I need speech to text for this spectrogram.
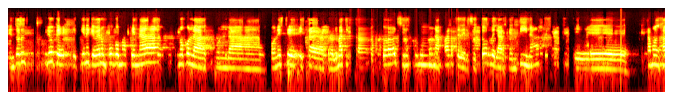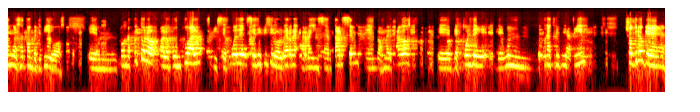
entonces, creo que tiene que ver un poco más que nada no con la, con la, con este, esta problemática actual, sino con una parte del sector de la Argentina, eh, estamos dejando de ser competitivos. Em, con respecto a lo, puntual, si se puede, si es difícil volver a reinsertarse en los mercados eh, después de, una crisis así, yo creo que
